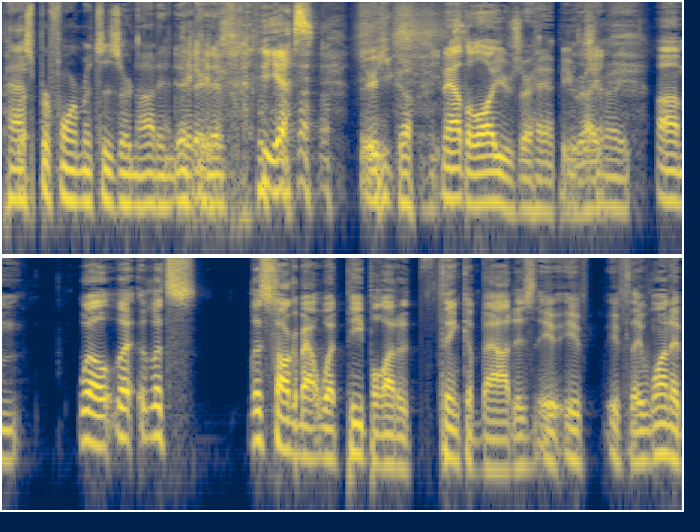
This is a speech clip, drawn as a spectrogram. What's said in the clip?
Past performances are not indicative. yes. There you go. Now the lawyers are happy, right? right. Um, well, let, let's let's talk about what people ought to think about. Is if if they want to,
